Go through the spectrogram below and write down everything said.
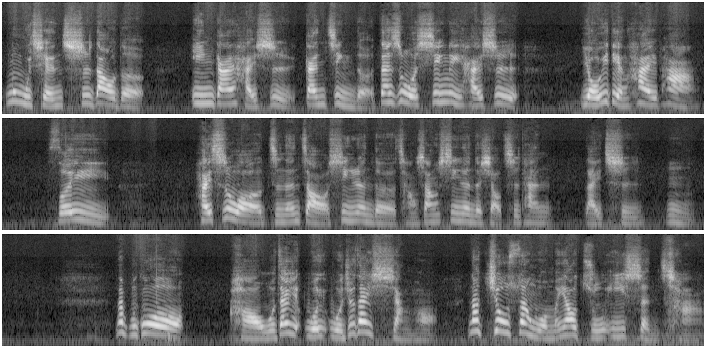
目前吃到的应该还是干净的，但是我心里还是有一点害怕，所以。还是我只能找信任的厂商、信任的小吃摊来吃。嗯，那不过好，我在我我就在想哦，那就算我们要逐一审查，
